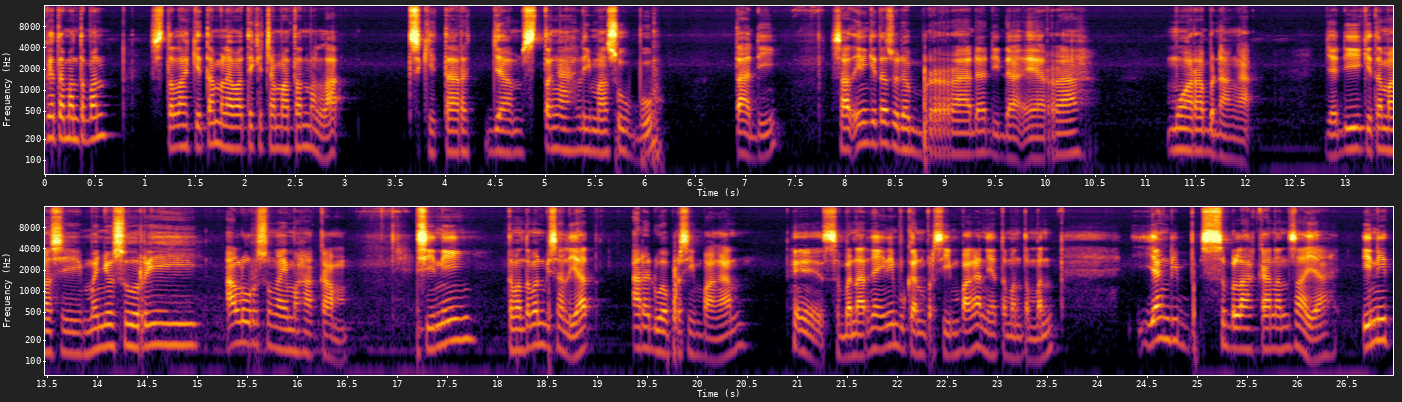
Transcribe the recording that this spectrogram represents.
Oke teman-teman, setelah kita melewati kecamatan Melak sekitar jam setengah lima subuh tadi, saat ini kita sudah berada di daerah Muara Benanga. Jadi kita masih menyusuri alur Sungai Mahakam. Di sini teman-teman bisa lihat ada dua persimpangan. He, sebenarnya ini bukan persimpangan ya teman-teman. Yang di sebelah kanan saya ini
